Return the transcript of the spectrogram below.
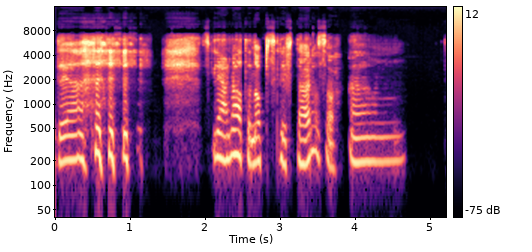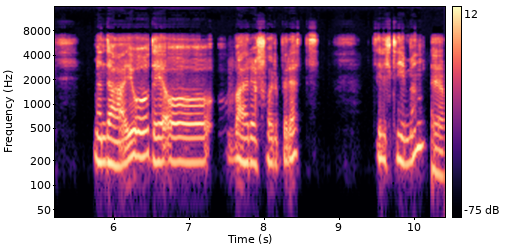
det Skulle gjerne hatt en oppskrift der, altså. Men det er jo det å være forberedt til timen, Ja.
